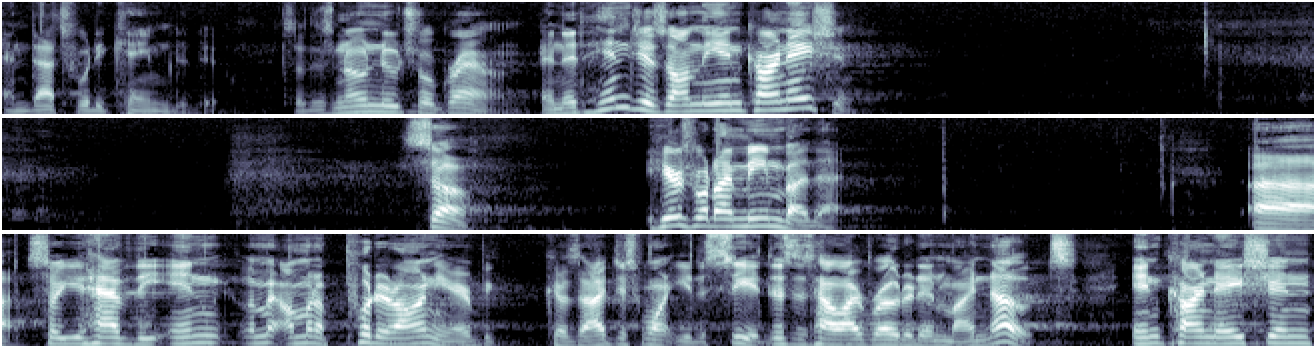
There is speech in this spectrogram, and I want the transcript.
And that's what he came to do. So there's no neutral ground. And it hinges on the incarnation. So, here's what I mean by that. Uh, so you have the in. Me, I'm going to put it on here because I just want you to see it. This is how I wrote it in my notes: incarnation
